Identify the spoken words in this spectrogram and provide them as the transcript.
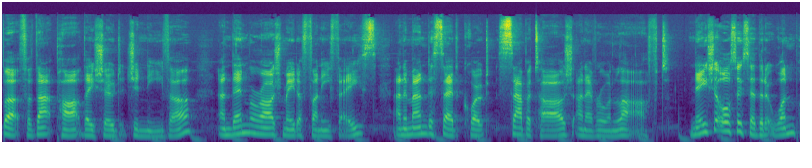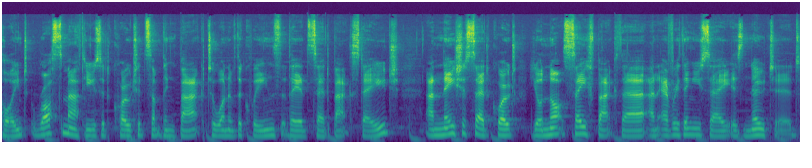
but for that part they showed Geneva, and then Mirage made a funny face, and Amanda said, quote, sabotage, and everyone laughed. Naysha also said that at one point, Ross Mathews had quoted something back to one of the queens that they had said backstage, and Naysha said, quote, You're not safe back there, and everything you say is noted.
